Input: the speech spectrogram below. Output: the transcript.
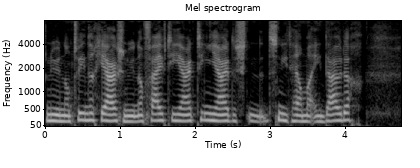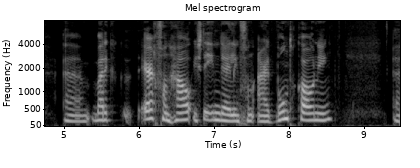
nu en dan 20 jaar, nu en dan 15 jaar, 10 jaar, dus het is niet helemaal eenduidig. Uh, waar ik erg van hou is de indeling van Aard Bontekoning. Uh,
